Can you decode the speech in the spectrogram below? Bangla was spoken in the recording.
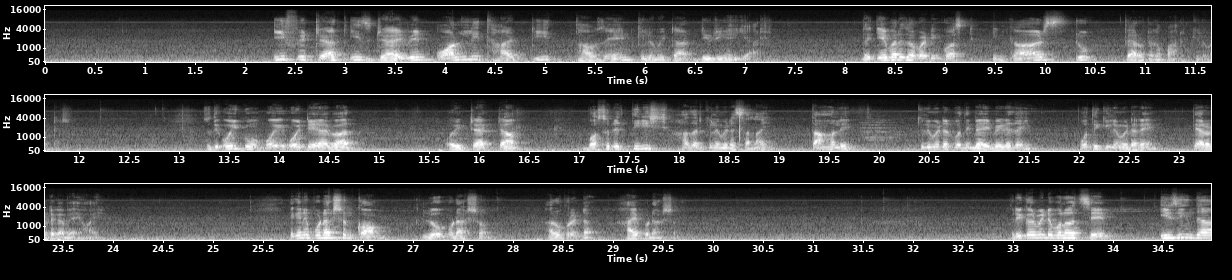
If a truck is driven only thirty thousand kilometer during a year the average operating cost incurs to তেরো টাকা পার কিলোমিটার যদি ওই ওই ওই ড্রাইভার ওই ট্র্যাকটা বছরে তিরিশ হাজার কিলোমিটার চালায়, তাহলে কিলোমিটার প্রতি ব্যয় বেড়ে যায়, প্রতি কিলোমিটারে তেরো টাকা ব্যয় হয়। এখানে প্রোডাকশন কম লো প্রোডাকশন আর উপরেটা হাই প্রোডাকশন রিকোয়ারমেন্টে বলা হচ্ছে using the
